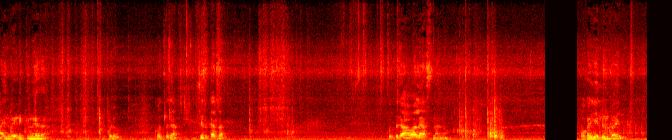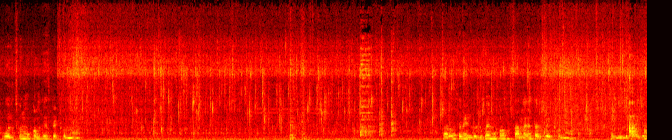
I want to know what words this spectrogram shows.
ఆయిల్ వేడెక్కింది కదా. ఇప్పుడు కొద్దిగా జీలకర్ర కొద్దిగా ఆవాలు వేస్తున్నాను. ఒక ఎల్లుల్లిపాయ ఒలుచుకుని ముక్కలు చేసి పెట్టుకున్నాం తర్వాత రెండు ఉల్లిపాయ ముక్కలు సన్నగా తడిపి పెట్టుకున్నాం రెండు ఉల్లిపాయలు.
